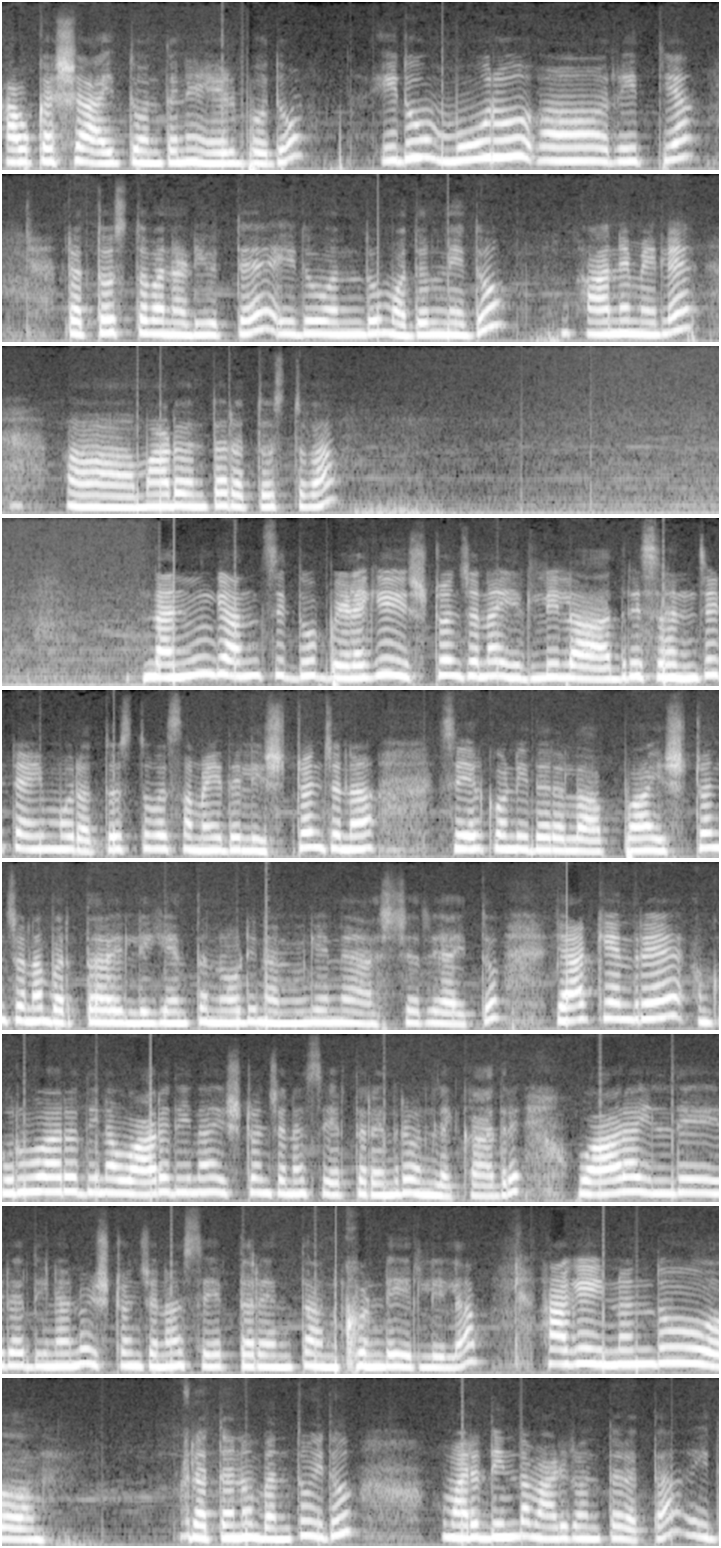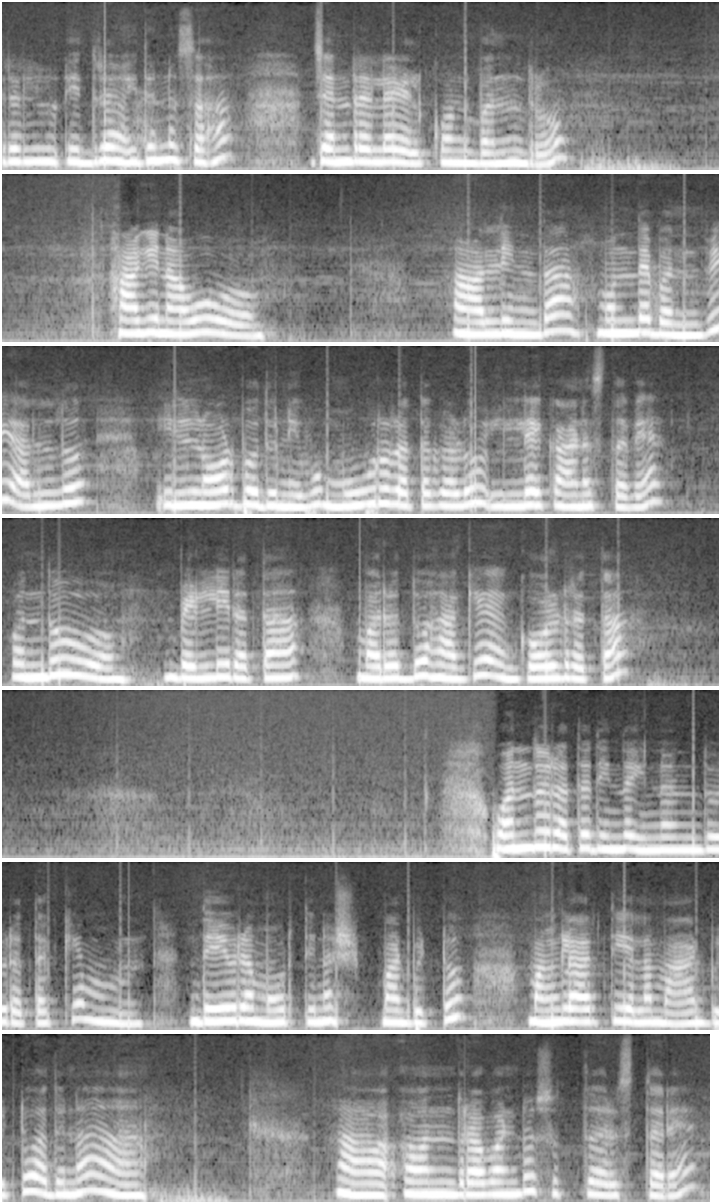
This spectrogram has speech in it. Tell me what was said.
ಅವಕಾಶ ಆಯಿತು ಅಂತಲೇ ಹೇಳ್ಬೋದು. ಇದು ಮೂರು ರೀತಿಯ ರಥೋತ್ಸವ ನಡೆಯುತ್ತೆ. ಇದು ಒಂದು ಮೊದಲನೇದು. ಆನೆ ಮೇಲೆ ಮಾಡುವಂಥ ರಥೋತ್ಸವ. ನನಗೆ ಅನಿಸಿದ್ದು ಬೆಳಗ್ಗೆ ಇಷ್ಟೊಂದು ಜನ ಇರಲಿಲ್ಲ. ಆದರೆ ಸಂಜೆ ಟೈಮು ರಥೋತ್ಸವ ಸಮಯದಲ್ಲಿ ಇಷ್ಟೊಂದು ಜನ ಸೇರ್ಕೊಂಡಿದ್ದಾರಲ್ಲ, ಅಪ್ಪ, ಎಷ್ಟೊಂದು ಜನ ಬರ್ತಾರೆ ಇಲ್ಲಿಗೆ ಅಂತ ನೋಡಿ ನನಗೇನೆ ಆಶ್ಚರ್ಯ ಆಯಿತು. ಯಾಕೆಂದರೆ ಗುರುವಾರ ದಿನ, ವಾರ ದಿನ ಇಷ್ಟೊಂದು ಜನ ಸೇರ್ತಾರೆ ಅಂದರೆ ಒಂದು ಲೆಕ್ಕ. ಆದರೆ ವಾರ ಇಲ್ಲದೆ ಇರೋ ದಿನವೂ ಇಷ್ಟೊಂದು ಜನ ಸೇರ್ತಾರೆ ಅಂತ ಅಂದ್ಕೊಂಡೇ ಇರಲಿಲ್ಲ. ಹಾಗೆ ಇನ್ನೊಂದು, ರಥನೂ ಬಂತು. ಇದು ಮರದಿಂದ ಮಾಡಿರುವಂಥ ರಥ. ಇದರಲ್ಲಿ, ಇದ್ರ, ಇದನ್ನು ಸಹ ಜನರೆಲ್ಲ ಎಳ್ಕೊಂಡು ಬಂದರು. ಹಾಗೆ ನಾವು ಅಲ್ಲಿಂದ ಮುಂದೆ ಬಂದ್ವಿ. ಅಲ್ಲೂ ಇಲ್ಲಿ ನೋಡ್ಬೋದು ನೀವು, ಮೂರು ರಥಗಳು ಇಲ್ಲೇ ಕಾಣಿಸ್ತವೆ. ಒಂದು ಬೆಳ್ಳಿ ರಥ, ಮರದ್ದು ಹಾಗೆ ಗೋಲ್ಡ್ ರಥ. ಒಂದು ರಥದಿಂದ ಇನ್ನೊಂದು ರಥಕ್ಕೆ ದೇವರ ಮೂರ್ತಿನ ಶಿಫ್ಟ್ ಮಾಡಿಬಿಟ್ಟು, ಮಂಗಳಾರತಿ ಎಲ್ಲ ಮಾಡಿಬಿಟ್ಟು ಅದನ್ನು ಒಂದು ರವಂಡು ಸುತ್ತರಿಸ್ತಾರೆ.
